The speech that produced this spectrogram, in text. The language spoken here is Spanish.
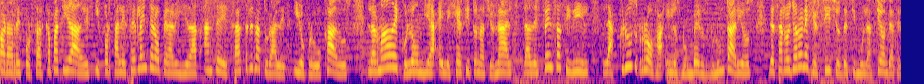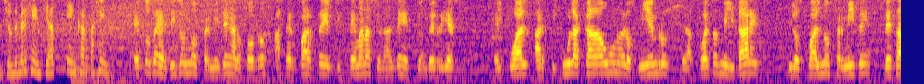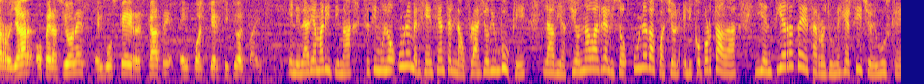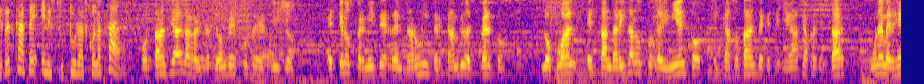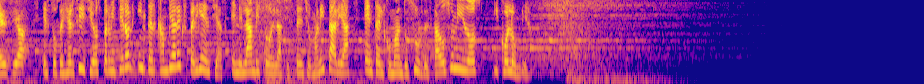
Para reforzar capacidades y fortalecer la interoperabilidad ante desastres naturales y o provocados, la Armada de Colombia, el Ejército Nacional, la Defensa Civil, la Cruz Roja y los bomberos voluntarios desarrollaron ejercicios de simulación de atención de emergencias en Cartagena. Estos ejercicios nos permiten a nosotros hacer parte del Sistema Nacional de Gestión del Riesgo, el cual articula cada uno de los miembros de las fuerzas militares y los cuales nos permite desarrollar operaciones en búsqueda y rescate en cualquier sitio del país. En el área marítima se simuló una emergencia ante el naufragio de un buque, la aviación naval realizó una evacuación helicoportada y en tierra se desarrolló un ejercicio de búsqueda y rescate en estructuras colapsadas. La importancia de la realización de estos ejercicios es que nos permite realizar un intercambio de expertos lo cual estandariza los procedimientos en caso tal de que se llegase a presentar una emergencia. Estos ejercicios permitieron intercambiar experiencias en el ámbito de la asistencia humanitaria entre el Comando Sur de Estados Unidos y Colombia.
